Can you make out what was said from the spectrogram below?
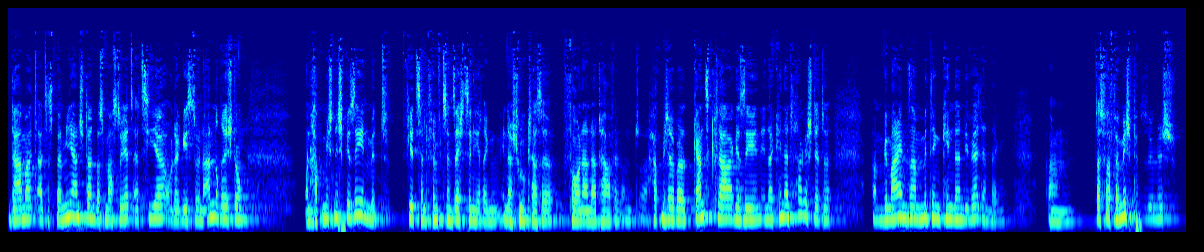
damals, als es bei mir anstand, was machst du jetzt, Erzieher oder gehst du in eine andere Richtung? Und habe mich nicht gesehen mit 14, 15, 16-Jährigen in der Schulklasse vorne an der Tafel und habe mich aber ganz klar gesehen in der Kindertagesstätte, ähm, gemeinsam mit den Kindern die Welt entdecken. Ähm, das war für mich persönlich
